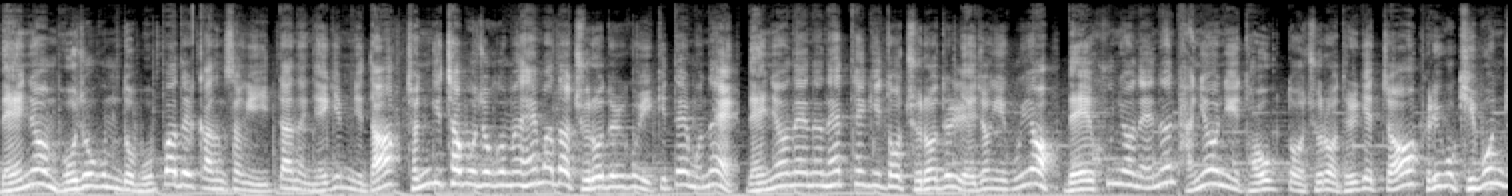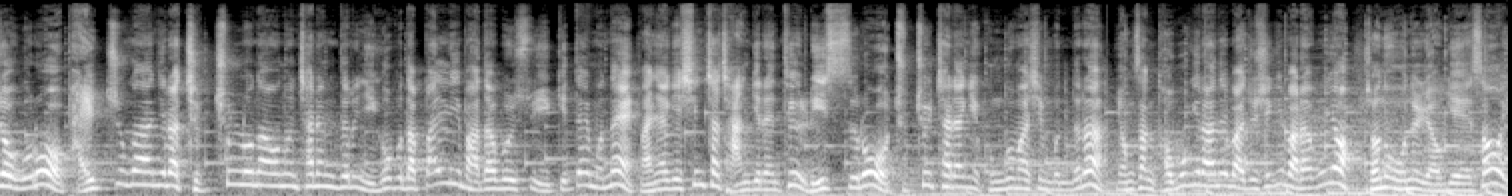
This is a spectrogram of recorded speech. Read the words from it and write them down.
내년 보조금도 못 받을 가능성이 있다는 얘기입니다. 전기차 보조금은 해마다 줄어들고 있기 때문에 내년에는 혜택이 더 줄어들 예정이고요. 내후년에는 당연히 더욱더 줄어들겠죠. 그리고 기본적으로 발주가 아니라 즉출로 나오는 차량들은 이거보다 빨리 받아볼 수 있기 때문에 만약에 신차 장기 렌트 리스로 축출 차량이 궁금하신 분들은 영상 더보기란을 봐주시기 바라고요. 저는 오늘 여기에서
